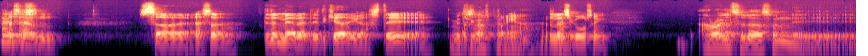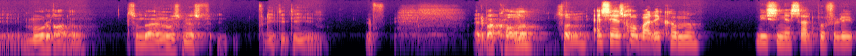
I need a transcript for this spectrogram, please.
Hold altså sådan, så altså, det der med at være dedikeret, ikke også, det tænker altså, også på det. bringer en masse gode ting. Har du altid været sådan øh, målrettet, som du er nu, som jeg også... Fordi det, det, er det bare kommet sådan? Altså jeg tror bare, det er kommet, lige siden jeg startede på forløb.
